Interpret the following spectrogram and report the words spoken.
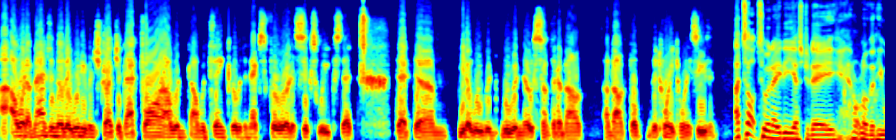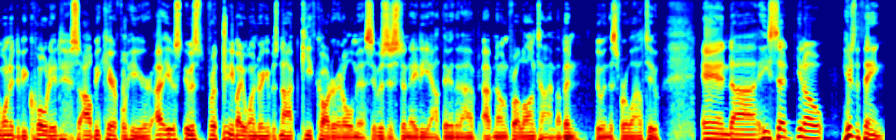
I, I, would imagine though they wouldn't even stretch it that far. I would I would think over the next four to six weeks that that um, you know we would we would know something about about the 2020 season. I talked to an AD yesterday. I don't know that he wanted to be quoted, so I'll be careful here. I, it was it was for anybody wondering. It was not Keith Carter at Ole Miss. It was just an AD out there that I've I've known for a long time. I've been doing this for a while too, and uh, he said, you know, here's the thing:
